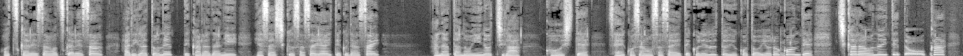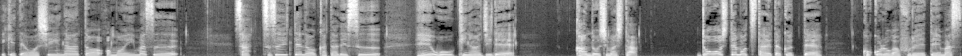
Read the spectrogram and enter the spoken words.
お疲れさんお疲れさん、ありがとねって体に優しく囁いてください。あなたの命がこうしてさえこさんを支えてくれるということを喜んで力を抜いてどうか生きてほしいなと思います。さあ、続いての方です。えー、大きな字で感動しました。どうしても伝えたくって心が震えています。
